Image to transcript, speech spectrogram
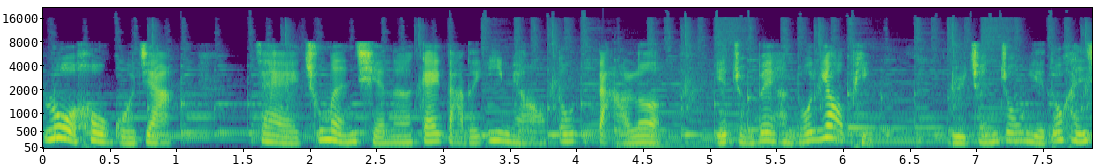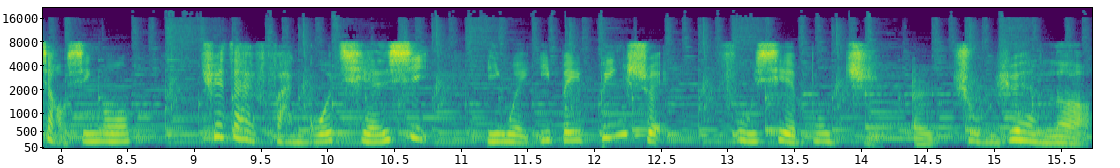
落后国家，在出门前呢，该打的疫苗都打了，也准备很多药品。旅程中也都很小心哦，却在返国前夕，因为一杯冰水腹泻不止而住院了。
